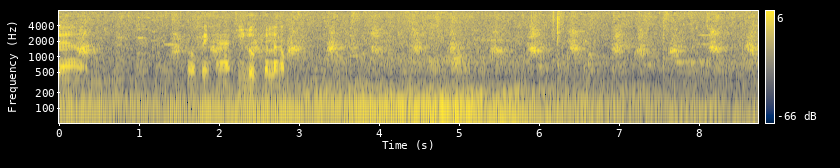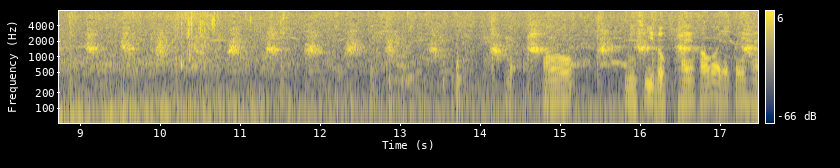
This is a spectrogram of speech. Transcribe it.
แล้วก็ไปหาที่หลบกันแล้วครับเขามีที่หลบภัยเขาก็จะไปหา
